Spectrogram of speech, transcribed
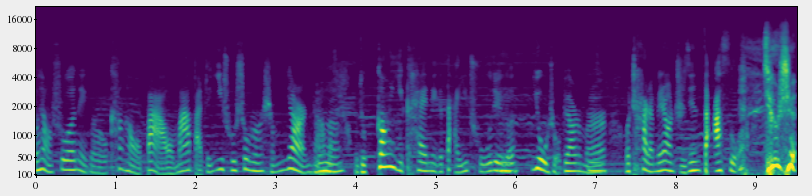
我想说，那个我看看我爸我妈把这衣橱收拾成什么样儿，你知道吗？嗯我就刚一开那个大衣橱这个右手边的门，嗯我差点没让纸巾砸死我。就是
